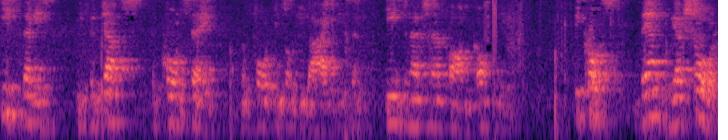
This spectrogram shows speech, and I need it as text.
if there is, if the judge, the court say the 14th of July is an international armed conflict, because then we are sure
